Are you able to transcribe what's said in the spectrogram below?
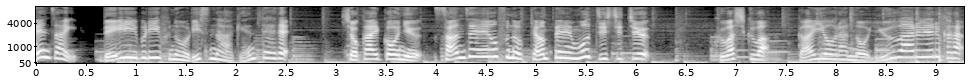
現在デイリーブリーフのリスナー限定で初回購入3000円オフのキャンペーンを実施中。詳しくは概要欄の URL から。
